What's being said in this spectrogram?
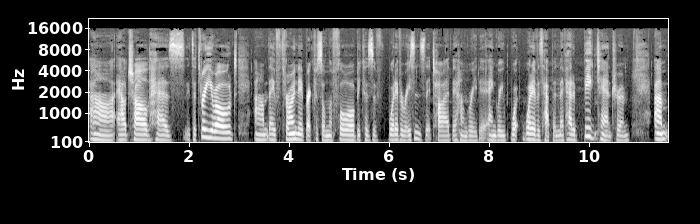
uh, our child has, it's a three year old, um, they've thrown their breakfast on the floor because of whatever reasons, they're tired, they're hungry, they're angry, what, whatever's happened, they've had a big tantrum. Um,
